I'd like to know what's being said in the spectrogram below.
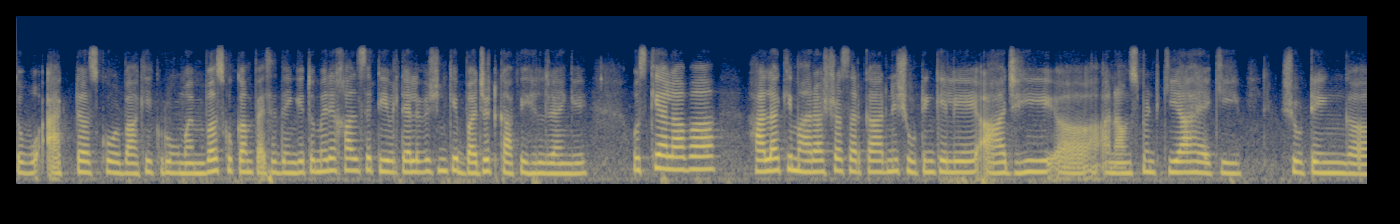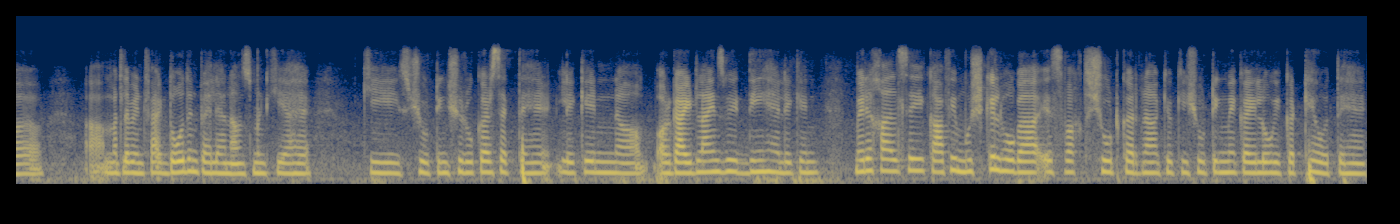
तो वो एक्टर्स को और बाकी क्रू मेंबर्स को कम पैसे देंगे तो मेरे ख्याल से टेलीविज़न के बजट काफ़ी हिल जाएँगे। उसके अलावा हालाँकि महाराष्ट्र सरकार ने शूटिंग के लिए आज ही अनाउंसमेंट किया है कि शूटिंग मतलब इनफैक्ट दो दिन पहले अनाउंसमेंट किया है कि शूटिंग शुरू कर सकते हैं। लेकिन और गाइडलाइंस भी दी हैं, लेकिन मेरे ख़्याल से काफ़ी मुश्किल होगा इस वक्त शूट करना क्योंकि शूटिंग में कई लोग इकट्ठे होते हैं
